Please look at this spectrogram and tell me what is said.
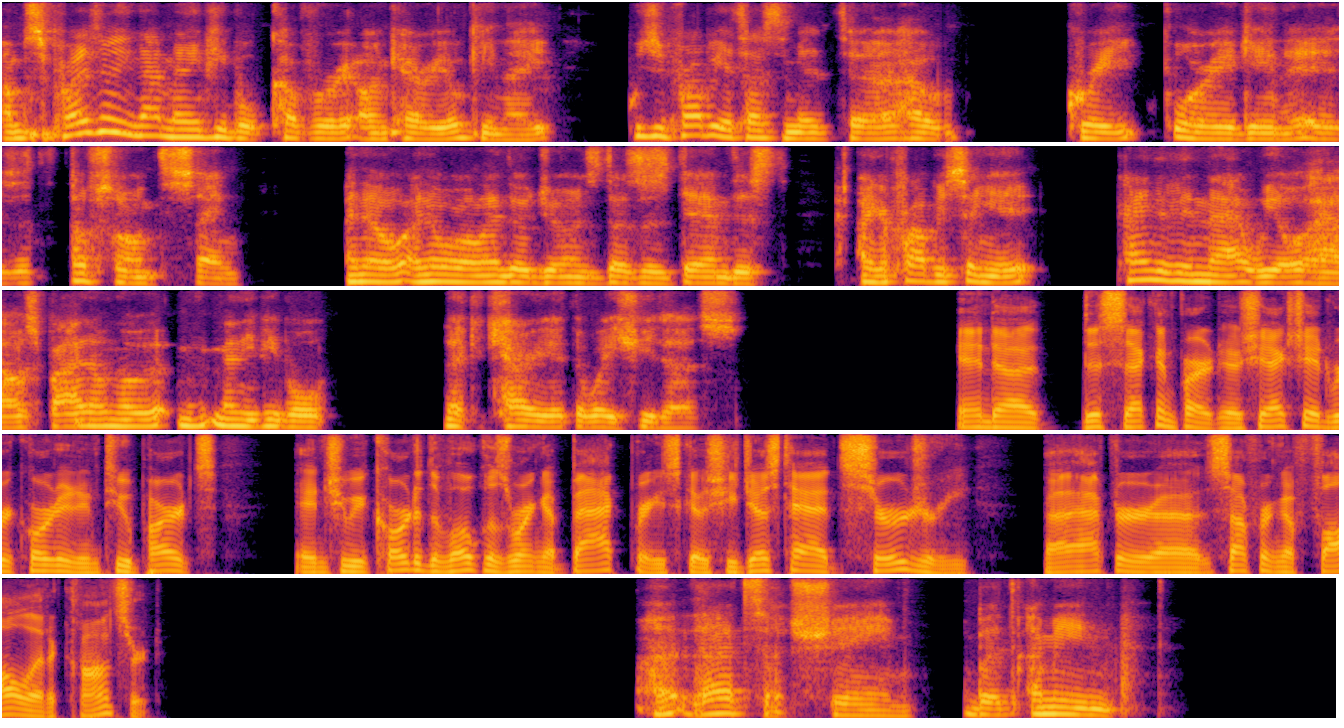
Um surprisingly not many people cover it on karaoke night, which is probably a testament to how great Gloria Gaynor is. It's a tough song to sing. I know I know Orlando Jones does his damnedest. I could probably sing it kind of in that wheelhouse, but I don't know many people that could carry it the way she does. And uh, this second part, uh, she actually had recorded in two parts, and she recorded the vocals wearing a back brace because she just had surgery uh, after uh, suffering a fall at a concert. Uh, that's a shame. But I mean,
